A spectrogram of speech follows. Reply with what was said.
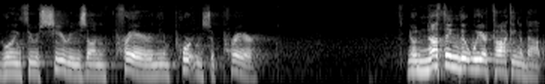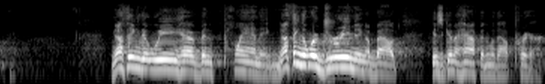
going through a series on prayer and the importance of prayer. You know, nothing that we are talking about Nothing that we have been planning, nothing that we're dreaming about is going to happen without prayer.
